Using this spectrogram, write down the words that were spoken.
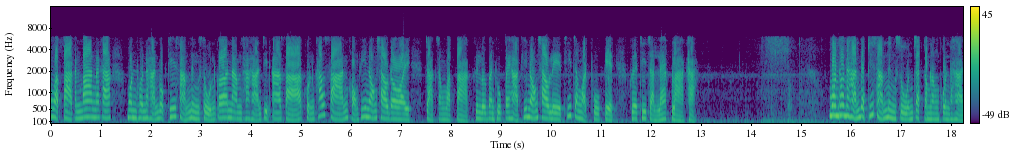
จังหวัดตากกันบ้างนะคะมณฑลทหารบกที่ 310 ก็นำทหารจิตอาสาขนข้าวสารของพี่น้องชาวดอย จากจังหวัดตากขึ้นรถบรรทุกไปหาพี่น้องชาวเลที่จังหวัดภูเก็ต เพื่อที่จะแลกปลาค่ะ มณฑลทหารบกที่ 310 จัดกำลังพลทหาร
